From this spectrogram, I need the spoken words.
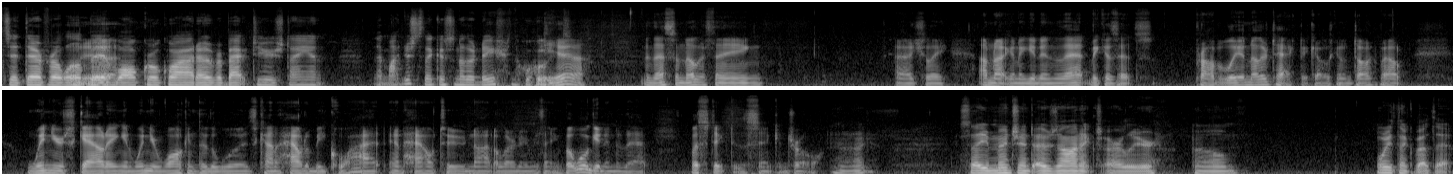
sit there for a little Yeah. bit, walk real quiet over back to your stand. They might just think it's another deer in the woods. Yeah, and that's another thing. Actually, I'm not going to get into that because that's probably another tactic I was going to talk about when you're scouting and when you're walking through the woods, kind of how to be quiet and how to not alert everything. But we'll get into that. Let's stick to the scent control. All right. So you mentioned ozonics earlier. Um, what do you think about that?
